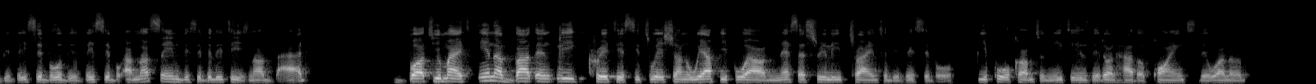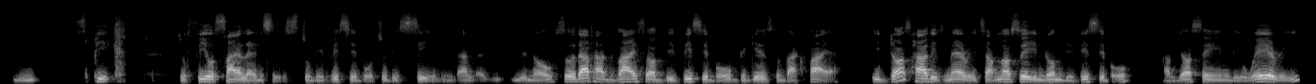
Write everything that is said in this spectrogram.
be visible be visible. I'm not saying visibility is not bad but you might inadvertently create a situation where people are necessarily trying to be visible. People come to meetings they don't have a point they want to speak to feel silences, to be visible, to be seen. And, you know, so that advice of be visible begins to backfire. It does have its merits. I'm not saying don't be visible. I'm just saying be wary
